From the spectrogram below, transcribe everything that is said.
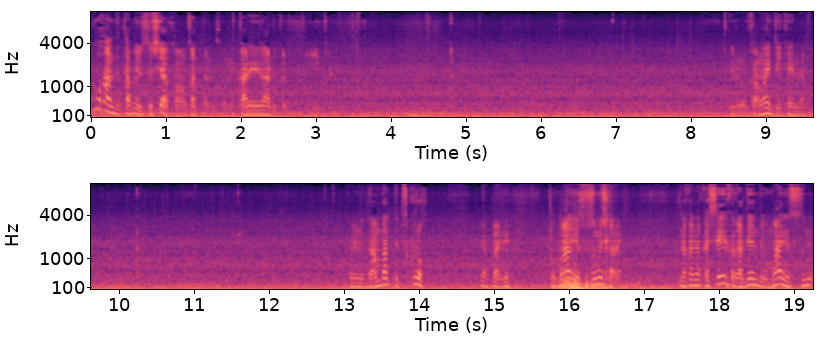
ご飯で食べる寿司は買わんかったんですよね。カレーがあるからっていいから。いろいろ考えていけんな。こういうの頑張って作ろう。やっぱりね、前に進むしかない。なかなか成果が出んでも前に進む。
